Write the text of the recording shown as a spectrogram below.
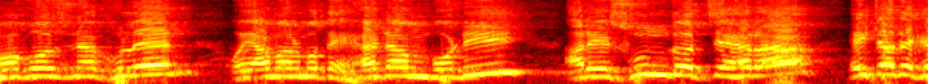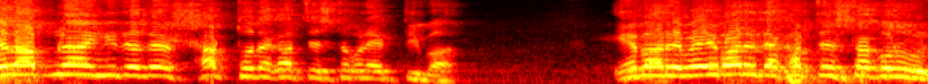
মগজ না খুলেন ওই আমার মতে হ্যাডাম বডি আর এই সুন্দর চেহারা, এইটা দেখে লাভ নাই, নিজেদের স্বার্থ দেখার চেষ্টা করে একটিবার। এবারে এবারে দেখার চেষ্টা করুন।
